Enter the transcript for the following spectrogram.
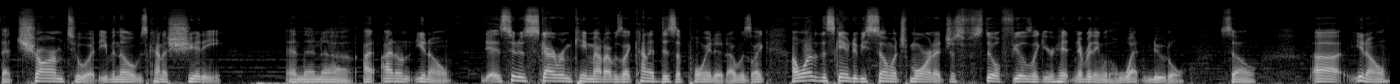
that charm to it, even though it was kind of shitty. And then, uh, I, I don't, you know, as soon as Skyrim came out, I was like kind of disappointed. I was like, I wanted this game to be so much more, and it just still feels like you're hitting everything with a wet noodle. So, uh, you know,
